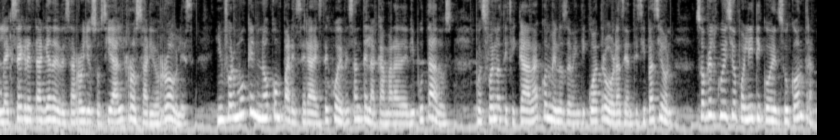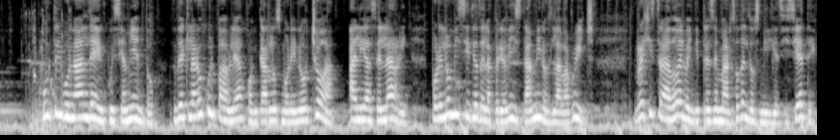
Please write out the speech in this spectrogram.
La exsecretaria de Desarrollo Social, Rosario Robles, informó que no comparecerá este jueves ante la Cámara de Diputados, pues fue notificada con menos de 24 horas de anticipación sobre el juicio político en su contra. Un tribunal de enjuiciamiento declaró culpable a Juan Carlos Moreno Ochoa, alias El Larry, por el homicidio de la periodista Miroslava Bridge, registrado el 23 de marzo del 2017.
